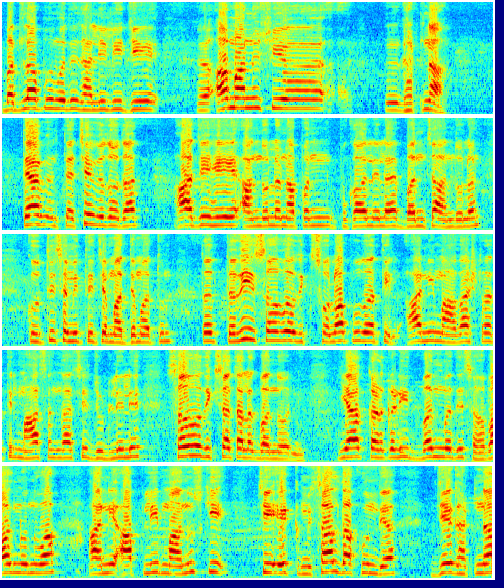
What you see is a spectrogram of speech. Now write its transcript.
बदलापूरमध्ये झालेली जी अमानुषीय घटना. त्या त्याच्या विरोधात आज हे आंदोलन आपण पुकारलेलं आहे बंदचं आंदोलन कृती समितीच्या माध्यमातून. तर तरी सर्व रिक सोलापुरातील आणि महाराष्ट्रातील महासंघाशी जुडलेले सर्व रिक्षाचालक बांधवांनी या कडकडीत बंदमध्ये सहभाग नोंदवा आणि आपली माणुसकीची एक मिसाल दाखवून द्या जे घटना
